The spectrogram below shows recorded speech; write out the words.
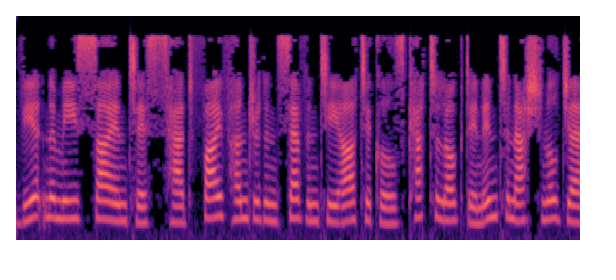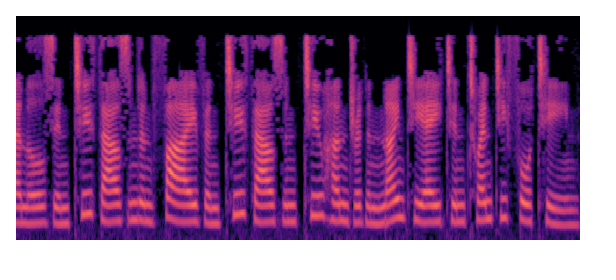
Vietnamese scientists had 570 articles catalogued in international journals in 2005 and 2298 in 2014.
